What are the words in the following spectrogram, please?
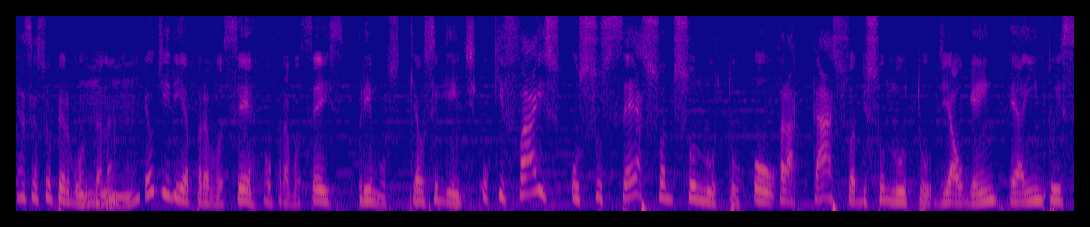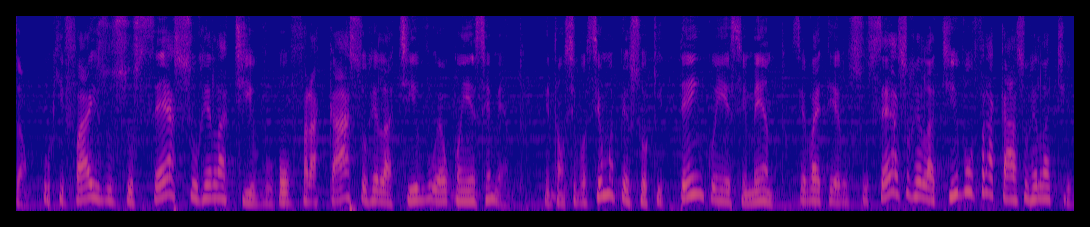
Essa é a sua pergunta, né? uhum. né? Eu diria para você, ou para vocês, primos, que é o seguinte: o que faz o sucesso absoluto ou fracasso absoluto de alguém é a intuição. O que faz o sucesso relativo relativo ou fracasso relativo é o conhecimento. Então, se você é uma pessoa que tem conhecimento, você vai ter o sucesso relativo ou fracasso relativo,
